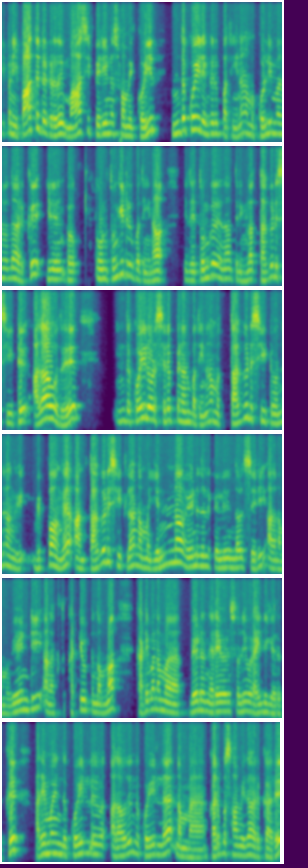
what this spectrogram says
இப்போ நீ பார்த்துட்டு இருக்கிறது மாசி பெரியன சுவாமி கோயில். இந்த கோயில் எங்க இருக்கு பார்த்தீங்கன்னா நம்ம கொல்லிமலையில் தான் இருக்கு. இது இப்போ ஒன்று தொங்கிட்டு இருக்கு பார்த்தீங்கன்னா இது தொங்குது என்ன தெரியுங்களா? தகடு சீட்டு. அதாவது இந்த கோயிலோட சிறப்பு என்னன்னு பார்த்தீங்கன்னா நம்ம தகடு சீட்டு வந்து நாங்கள் விற்பாங்க அந்த தகடு சீட்டில் நம்ம என்ன வேண்டுதலுக்கு எழுதியிருந்தாலும் சரி அதை நம்ம வேண்டி அதை கட்டி விட்டுருந்தோம்னா கண்டிப்பாக நம்ம வேண்டு நிறைவேறும் சொல்லி ஒரு ஐதீகம் இருக்கு. அதே மாதிரி இந்த கோயில் அதாவது இந்த கோயிலில் நம்ம கருப்பசாமி தான் இருக்காரு.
